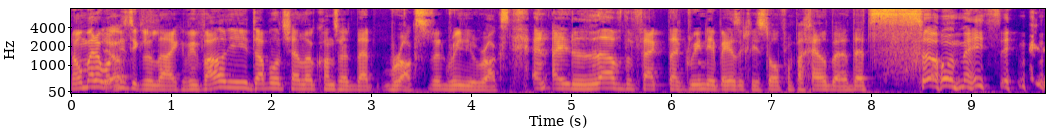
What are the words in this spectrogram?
No matter what Yeah. music you like, Vivaldi double cello concert that rocks. That really rocks. And I love the fact that Green Day basically stole from Pachelbel. That's so amazing.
